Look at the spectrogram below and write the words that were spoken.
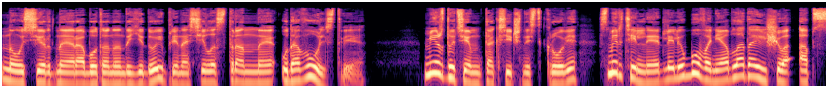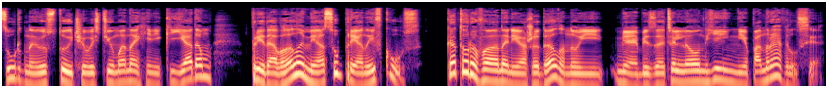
но усердная работа над едой приносила странное удовольствие. Между тем, токсичность крови, смертельная для любого не обладающего абсурдной устойчивостью монахини к ядам, придавала мясу пряный вкус, которого она не ожидала, но и не обязательно он ей не понравился.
